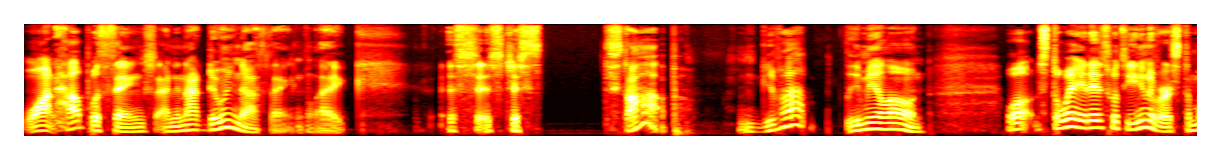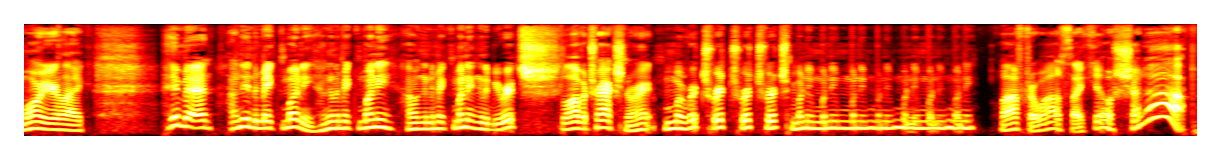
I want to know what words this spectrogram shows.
want help with things and you're not doing nothing. Like it's it's just stop. Give up. Leave me alone. Well, it's the way it is with the universe. The more you're like, hey man, I need to make money. I'm gonna make money. I'm gonna make money. I'm gonna be rich. Law of attraction, right? I'm rich, rich, rich, rich. Money, money, money, money, money, money, money. Well, after a while, it's like, yo, shut up.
